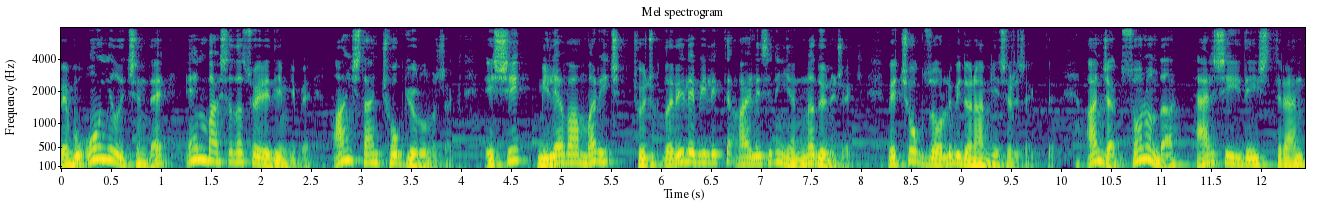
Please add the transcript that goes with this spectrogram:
ve bu 10 yıl içinde en başta da söylediğim gibi Einstein çok yorulacak. Eşi Mileva Maric çocuklarıyla birlikte ailesinin yanına dönecek ve çok zorlu bir dönem geçirecekti. Ancak sonunda her şeyi değiştiren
